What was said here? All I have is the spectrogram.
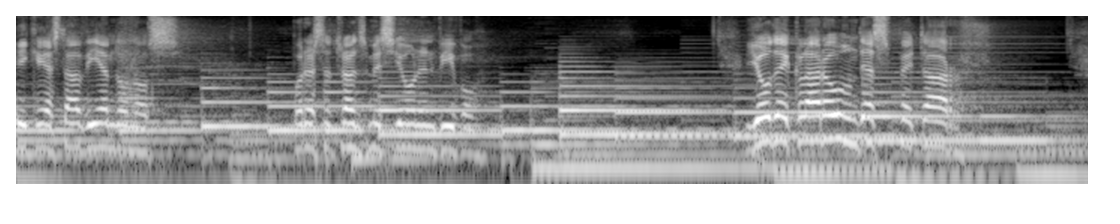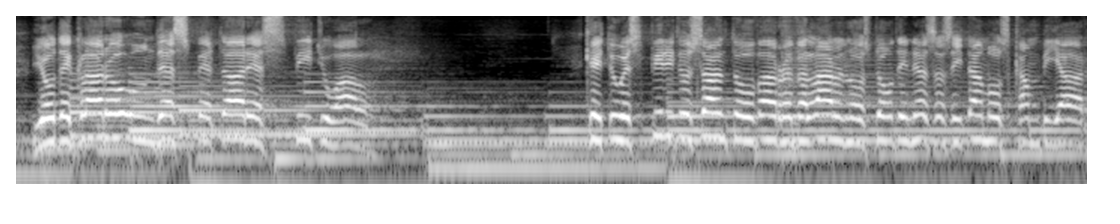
y que está viéndonos por esta transmisión en vivo. Yo declaro un despertar. Yo declaro un despertar espiritual. Que tu Espíritu Santo va a revelarnos donde necesitamos cambiar.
